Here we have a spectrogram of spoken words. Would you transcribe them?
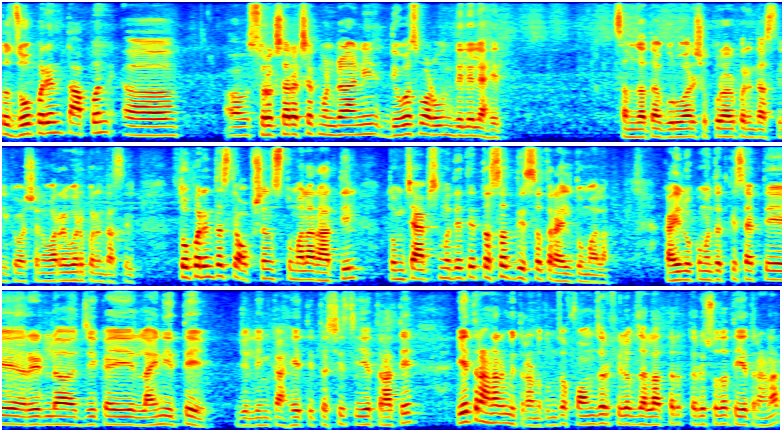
तो जोपर्यंत आपण सुरक्षा रक्षक मंडळाने दिवस वाढवून दिलेले आहेत समजा आता गुरुवार शुक्रवारपर्यंत असतील किंवा शनिवार रविवारपर्यंत असतील तोपर्यंतच ते ऑप्शन्स तुम्हाला राहतील. तुमच्या ॲप्समध्ये ते तसंच दिसत राहील तुम्हाला. काही लोक म्हणतात की साहेब ते रेडला जे काही लाईन येते जे लिंक आहे ते तशीच येत राहते. येत राहणार मित्रांनो. तुमचा फॉर्म जर फिलअप झाला तर तरीसुद्धा ते येत राहणार.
